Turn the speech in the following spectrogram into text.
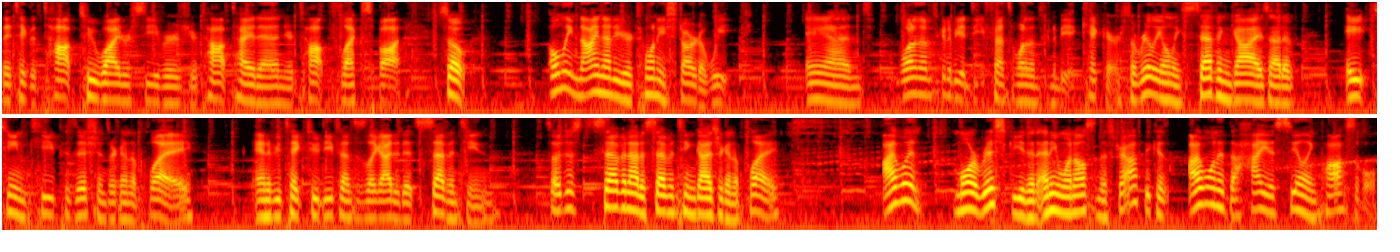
they take the top two wide receivers, your top tight end, your top flex spot. So only nine out of your 20 start a week. And one of them is going to be a defense, and one of them is going to be a kicker. So really, only seven guys out of 18 key positions are going to play. And if you take two defenses like I did, it's 17. So just seven out of 17 guys are going to play. I went more risky than anyone else in this draft because I wanted the highest ceiling possible.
